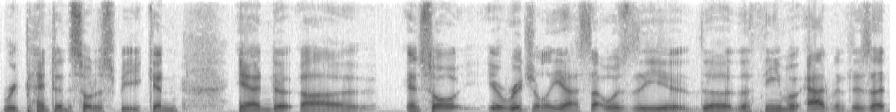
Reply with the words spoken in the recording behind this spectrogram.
repentance, so to speak, and and uh, and so originally, yes, that was the the the theme of Advent is that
